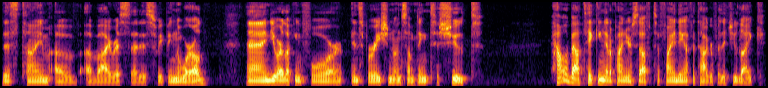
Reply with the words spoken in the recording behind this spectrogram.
this time of a virus that is sweeping the world, and you are looking for inspiration on something to shoot, how about taking it upon yourself to finding a photographer that you like?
